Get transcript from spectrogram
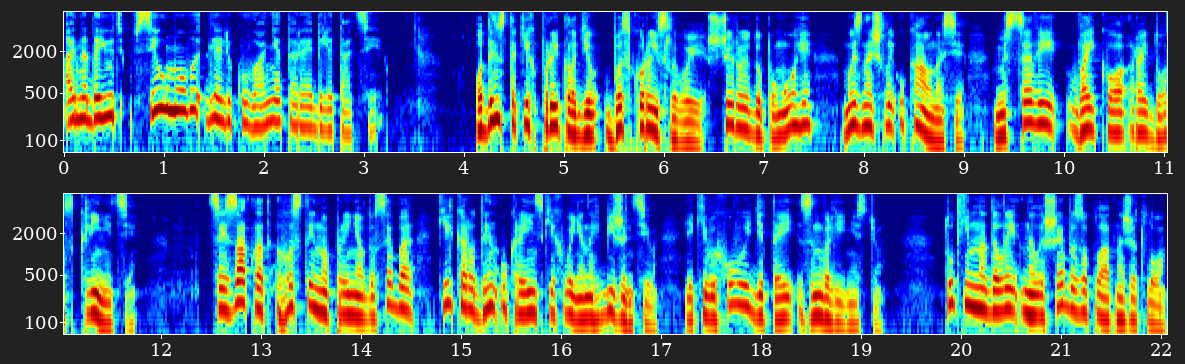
а й надають всі умови для лікування та реабілітації. Один з таких прикладів безкорисливої щирої допомоги ми знайшли у Каунасі в місцевій Вайко Райдос клініці. Цей заклад гостинно прийняв до себе кілька родин українських воєнних біженців, які виховують дітей з інвалідністю. Тут їм надали не лише безоплатне житло,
